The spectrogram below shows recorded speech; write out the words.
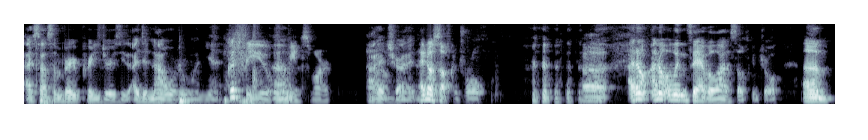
I saw some very pretty jerseys. I did not order one yet. Good for you for Um, being smart. I Um, tried. I know self control. Uh, I don't. I don't. I wouldn't say I have a lot of self control. Um,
